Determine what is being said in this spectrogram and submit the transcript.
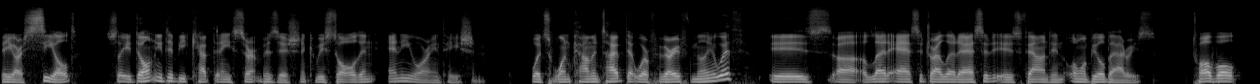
They are sealed, so they don't need to be kept in a certain position. It can be stored in any orientation. What's one common type that we're very familiar with is uh, lead acid. Dry lead acid is found in automobile batteries, 12 volt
